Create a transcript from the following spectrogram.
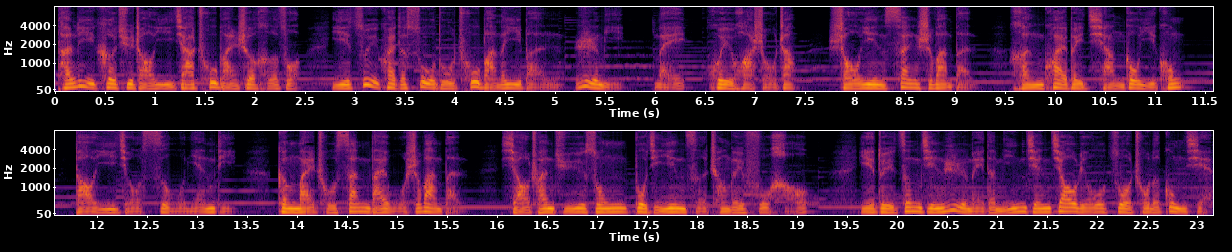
他立刻去找一家出版社合作，以最快的速度出版了一本日米美绘画手账，首印三十万本，很快被抢购一空。到一九四五年底，更卖出三百五十万本。小川菊松不仅因此成为富豪，也对增进日美的民间交流做出了贡献。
